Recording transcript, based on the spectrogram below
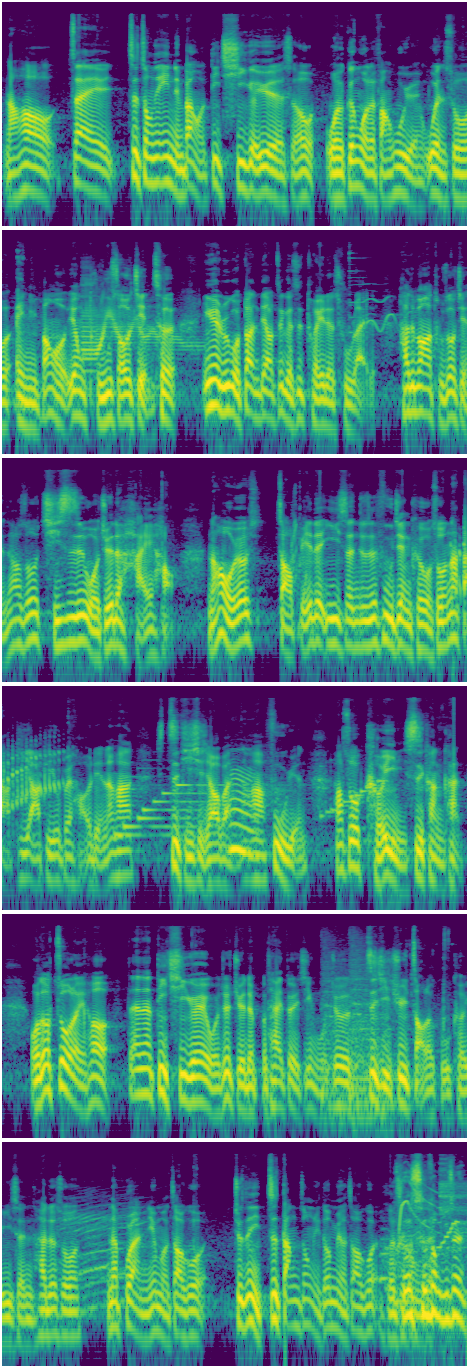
然后在这中间一年半，我第七个月的时候，我跟我的防护员问说：“哎，你帮我用徒手检测，因为如果断掉，这个是推得出来的。”他就帮我徒手检测，他说：“其实我觉得还好。”然后我又找别的医生，就是复健科，我说：“那打 PRP 会不会好一点？让他自体血小板让他复原。”他说：“可以，你试看看。”我都做了以后，但那第七个月我就觉得不太对劲，我就自己去找了骨科医生，他就说，那不然你有没有照过？就是你这当中你都没有照过核磁共振，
